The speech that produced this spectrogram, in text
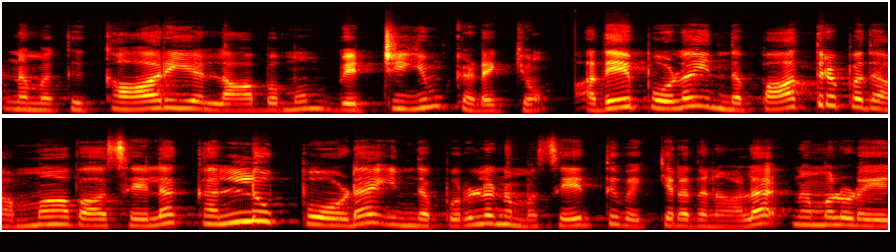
நமக்கு காரிய லாபமும் வெற்றியும் கிடைக்கும். அதே போல் இந்த பாத்திரபத அம்மாவாசையில் கல்லுப்போட இந்த பொருளை நம்ம சேர்த்து வைக்கிறதுனால நம்மளுடைய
